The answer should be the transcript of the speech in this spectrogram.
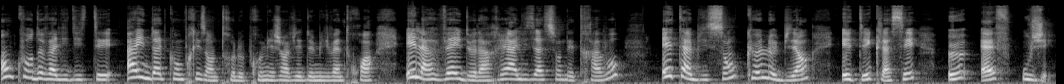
en cours de validité à une date comprise entre le 1er janvier 2023 et la veille de la réalisation des travaux, établissant que le bien était classé E, F ou G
